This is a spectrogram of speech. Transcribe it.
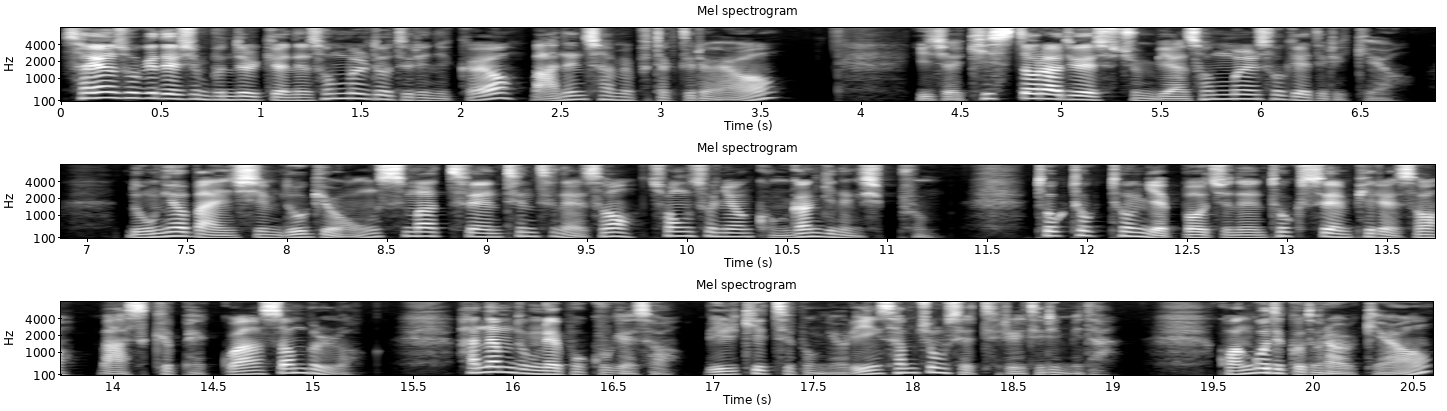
사연 소개되신 분들께는 선물도 드리니까요. 많은 참여 부탁드려요. 이제 Kiss the Radio에서 준비한 선물 소개해 드릴게요. 농협 안심 녹용 스마트 앤 튼튼에서 청소년 건강기능식품, 톡톡톡 예뻐지는 톡스앤필에서 마스크팩과 썬블럭, 한남동네 복국에서 밀키트 복요리 3종 세트를 드립니다. 광고 듣고 돌아올게요.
